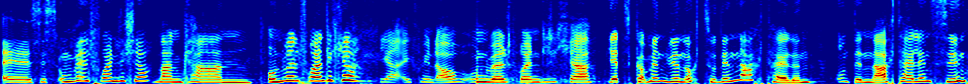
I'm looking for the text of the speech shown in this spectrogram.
äh, es ist umweltfreundlicher. Man kann umweltfreundlicher. Ja, ich finde auch umweltfreundlicher. Jetzt kommen wir noch zu den Nachteilen. Und den Nachteilen sind,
